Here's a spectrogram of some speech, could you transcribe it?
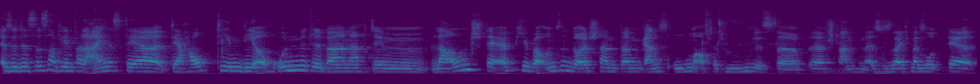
also das ist auf jeden Fall eines der, der Hauptthemen, die auch unmittelbar nach dem Launch der App hier bei uns in Deutschland dann ganz oben auf der To-Do-Liste äh, standen. Also sage ich mal so, der,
